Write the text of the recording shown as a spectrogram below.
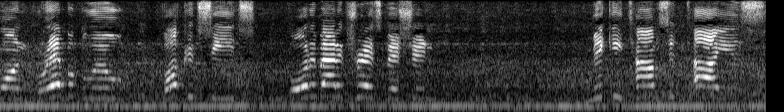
1 Grabber blue, bucket seats, automatic transmission, Mickey Thompson tires.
